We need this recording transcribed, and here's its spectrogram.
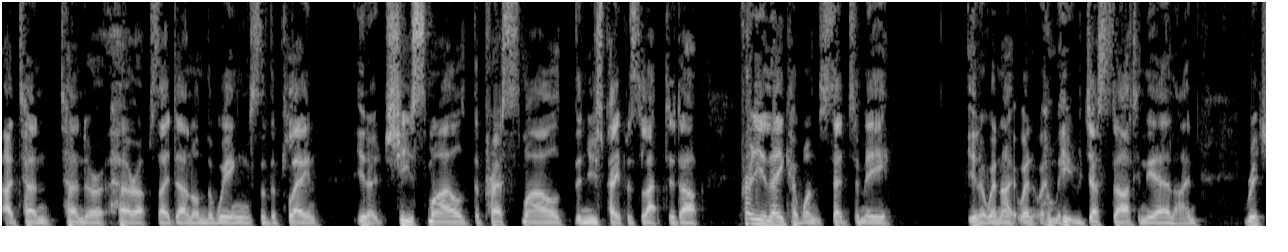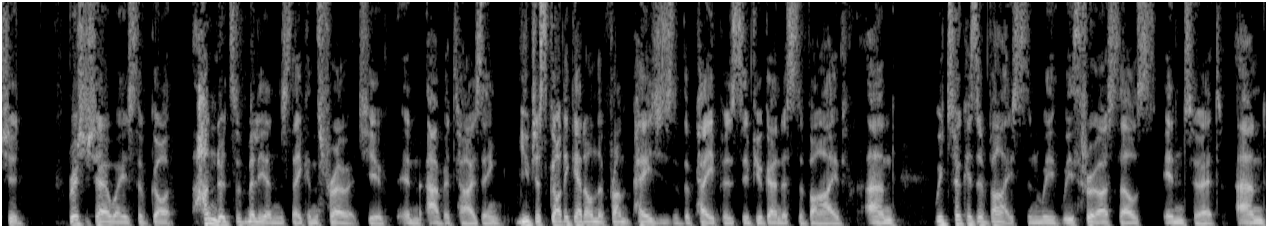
I turned turned her, her upside down on the wings of the plane. You know, she smiled, the press smiled, the newspapers lapped it up. Freddie Laker once said to me, you know, when I when, when we were just starting the airline, Richard, British Airways have got hundreds of millions they can throw at you in advertising. You've just got to get on the front pages of the papers if you're going to survive. And we took his advice and we, we threw ourselves into it. And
